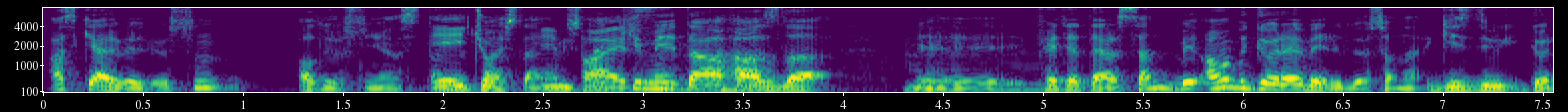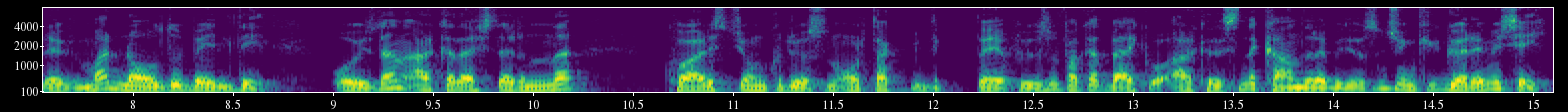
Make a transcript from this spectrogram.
Asker veriyorsun. Alıyorsun yani standart başlangıçta. Kimi daha, daha- fazla e, fethedersen. Bir, ama bir görev veriliyor sana. Gizli bir görevin var. Ne olduğu belli değil. O yüzden arkadaşlarınla koalisyon kuruyorsun. Ortak birlikte yapıyorsun. Fakat belki o arkadaşını da kandırabiliyorsun. Çünkü görevi şey...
